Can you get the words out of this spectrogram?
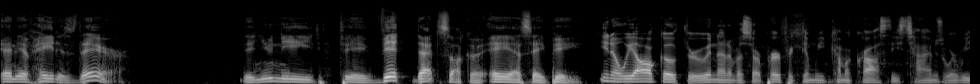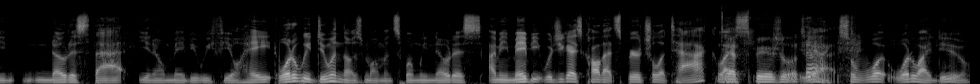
And if hate is there, then you need to evict that sucker ASAP. you know, we all go through and none of us are perfect and we come across these times where we notice that, you know, maybe we feel hate. What do we do in those moments when we notice I mean, maybe would you guys call that spiritual attack? That's spiritual attack. Yeah. So what what do I do?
